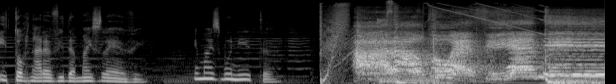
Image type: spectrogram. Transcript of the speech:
e tornar a vida mais leve e mais bonita. Araldo FMI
